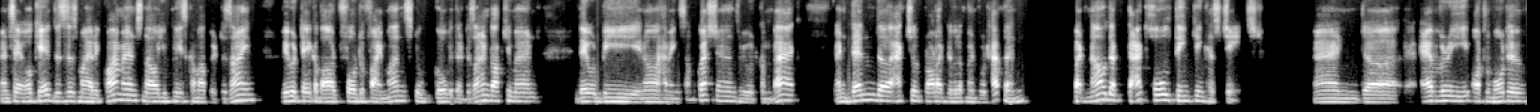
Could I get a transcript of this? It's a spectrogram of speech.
and say, okay, this is my requirements. Now you please come up with design. We would take about four to five months to go with the design document. They would be, you know, having some questions. We would come back, and then the actual product development would happen. But now that that whole thinking has changed, and uh, every automotive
